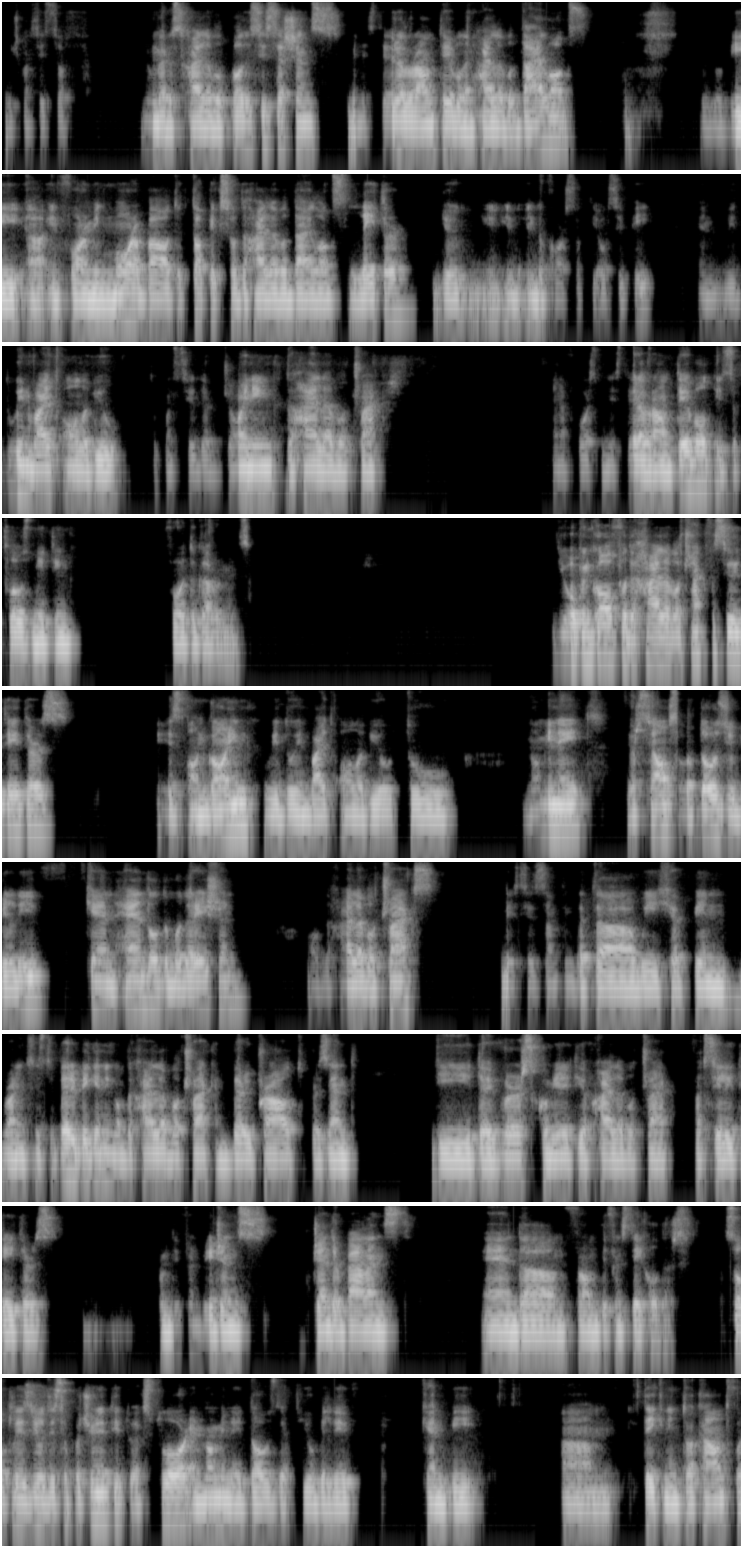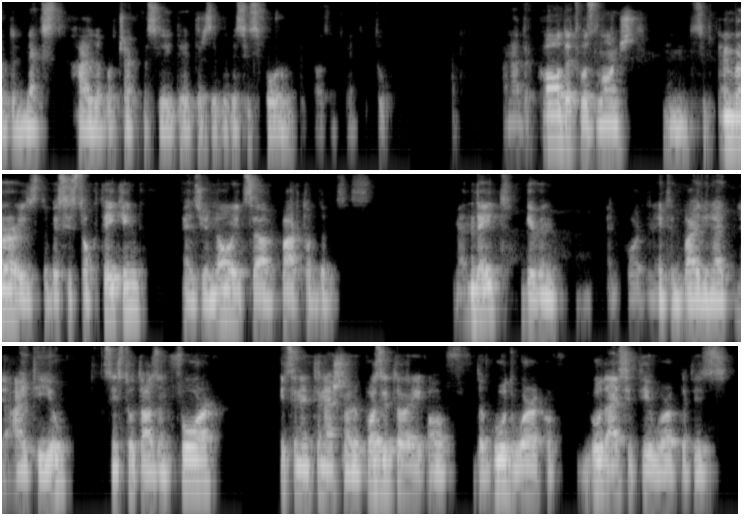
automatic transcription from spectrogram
which consists of numerous high level policy sessions, ministerial roundtable, and high level dialogues. We will be uh, informing more about the topics of the high level dialogues later in, in the course of the OCP. And we do invite all of you to consider joining the high level track. And of course, ministerial roundtable is a closed meeting for the governments the open call for the high level track facilitators is ongoing. We do invite all of you to nominate yourselves or those you believe can handle the moderation of the high level tracks This is something that uh, we have been running since the very beginning of the high level track and very proud to present the diverse community of high level track facilitators from different regions, gender balanced, and um, from different stakeholders. So please use this opportunity to explore and nominate those that you believe can be um, taken into account for the next high-level track facilitators at the WSIS Forum 2022. Another call that was launched in September is the WSIS stock taking. As you know, it's a part of the WSIS mandate given and coordinated by the ITU since 2004. It's an international repository of the good work of good ICT work that is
